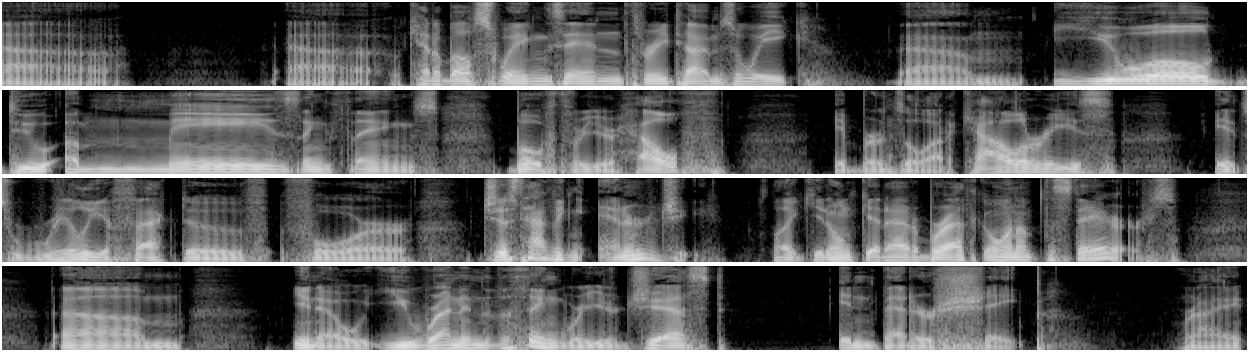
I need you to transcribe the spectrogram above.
uh, uh, kettlebell swings in three times a week. Um, you will do amazing things both for your health. It burns a lot of calories. It's really effective for just having energy. Like you don't get out of breath going up the stairs. Um, you know, you run into the thing where you're just in better shape, right?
